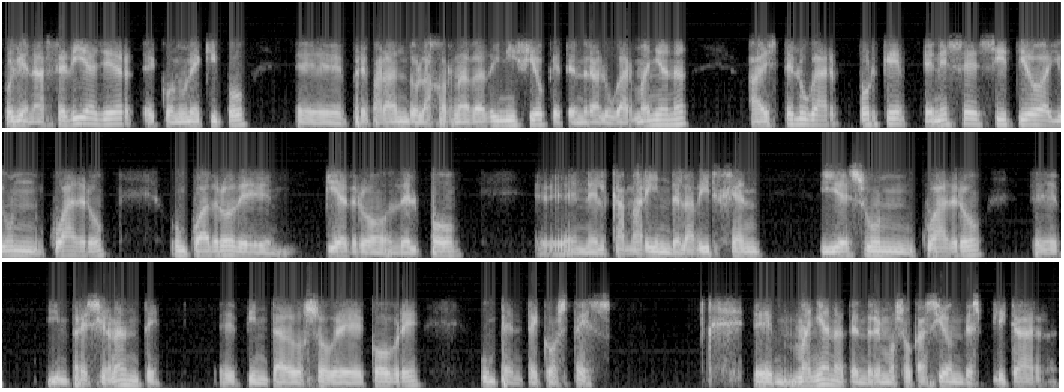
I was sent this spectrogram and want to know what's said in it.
Pues bien, accedí ayer con un equipo preparando la jornada de inicio que tendrá lugar mañana a este lugar porque en ese sitio hay un cuadro, un cuadro de Piedro del Po, en el camarín de la Virgen, y es un cuadro eh, impresionante, eh, pintado sobre cobre, un Pentecostés. Eh, mañana tendremos ocasión de explicar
